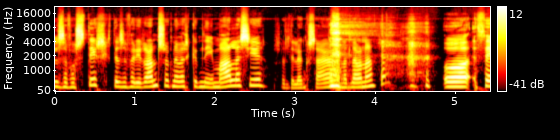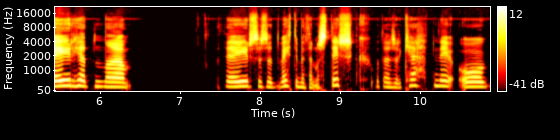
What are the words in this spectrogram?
til þess að fá styrk, til þess að fara í rannsóknarverkefni í Malasíu, svolítið löng saga og þeir hérna þeir sem sagt, veittu mig þennan styrk út af þessari keppni og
